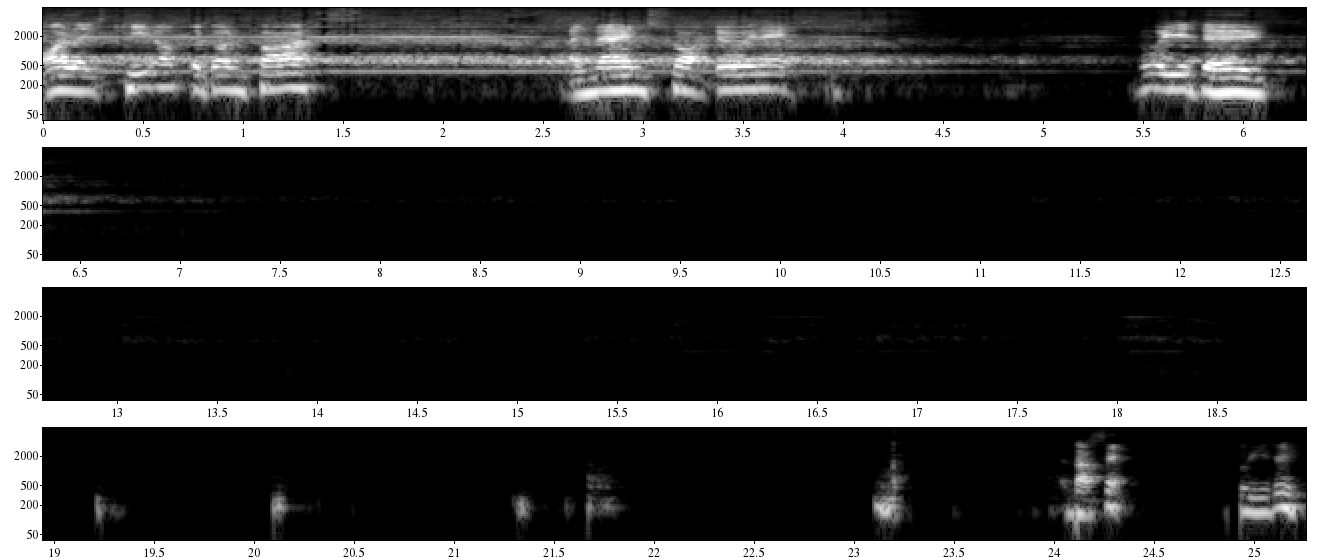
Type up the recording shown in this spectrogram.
I like to heat up the gun first and then start doing it. What you do and that's it. That's all you do.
